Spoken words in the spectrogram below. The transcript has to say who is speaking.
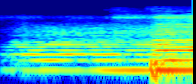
Speaker 1: Música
